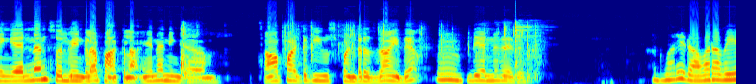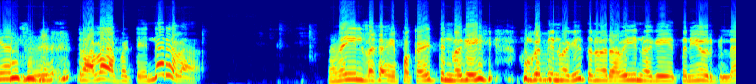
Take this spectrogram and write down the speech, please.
நீங்க என்னன்னு சொல்வீங்களா பார்க்கலாம். ஏன்னா நீங்க சாப்பாட்டுக்கு யூஸ் பண்றதுதான் இது. இது என்னது இது? அது மாதிரி ரவ ரவையா இருக்கு ரவை பட் என்ன ரவை? ரவையில் வகை இப்ப கழுத்தின் வகை முகத்தின் வகை ரவையின் வகை எத்தனையோ இருக்குல்ல?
